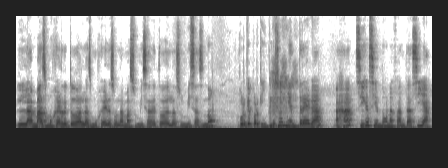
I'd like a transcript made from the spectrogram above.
la más mujer de todas las mujeres o la más sumisa de todas las sumisas. No. ¿Por qué? Porque incluso mi entrega, ajá, sigue siendo una fantasía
